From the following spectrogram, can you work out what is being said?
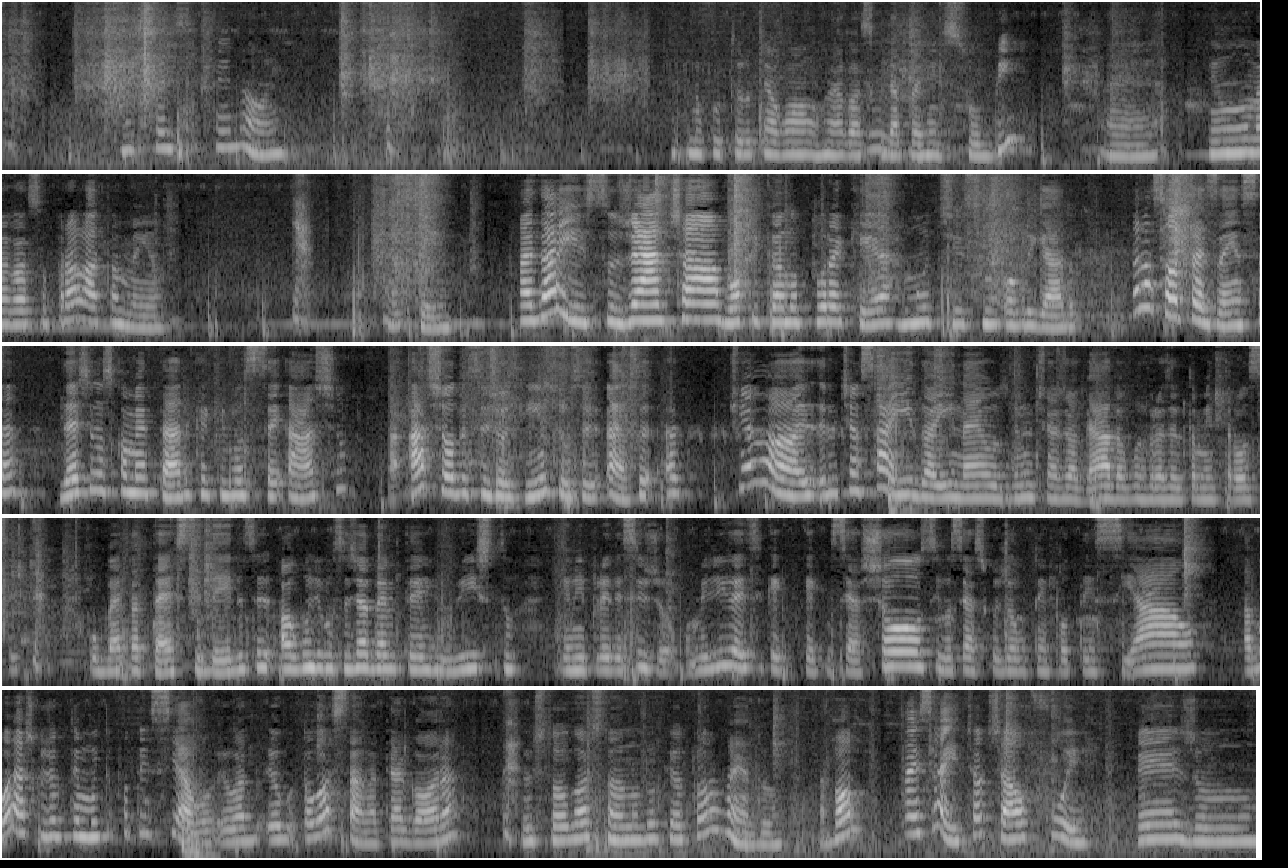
Não sei se tem não, hein? Aqui no futuro tem algum negócio que dá pra gente subir? É, tem um negócio pra lá também, ó. Ok. Mas é isso, gente. Vou ficando por aqui. Muitíssimo obrigado pela sua presença. Deixe nos comentários o que, é que você acha. Achou desse joguinho que você. É, você tinha, ele tinha saído aí, né? Os meninos tinham jogado, alguns brasileiros também trouxe o beta teste dele. Alguns de vocês já devem ter visto gameplay desse jogo. Me diga aí o que, que, que você achou, se você acha que o jogo tem potencial. Tá bom? Eu acho que o jogo tem muito potencial. Eu, eu tô gostando. Até agora eu estou gostando do que eu tô vendo. Tá bom? É isso aí. Tchau, tchau. Fui. Beijo.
